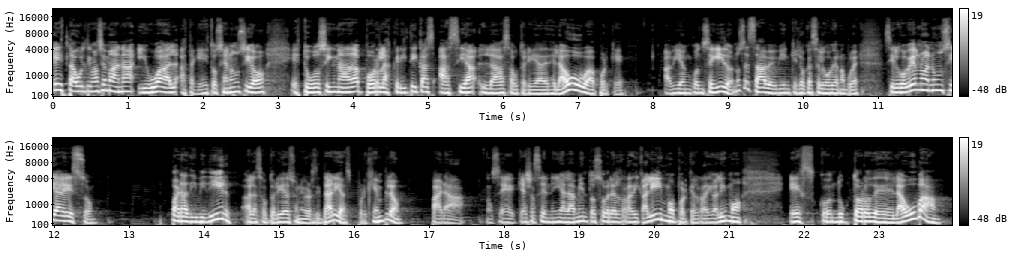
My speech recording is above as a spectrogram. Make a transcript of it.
Esta última semana, igual, hasta que esto se anunció, estuvo signada por las críticas hacia las autoridades de la UBA, porque habían conseguido, no se sabe bien qué es lo que hace el gobierno, porque si el gobierno anuncia eso para dividir a las autoridades universitarias, por ejemplo, para, no sé, que haya señalamientos sobre el radicalismo, porque el radicalismo es conductor de la UBA,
